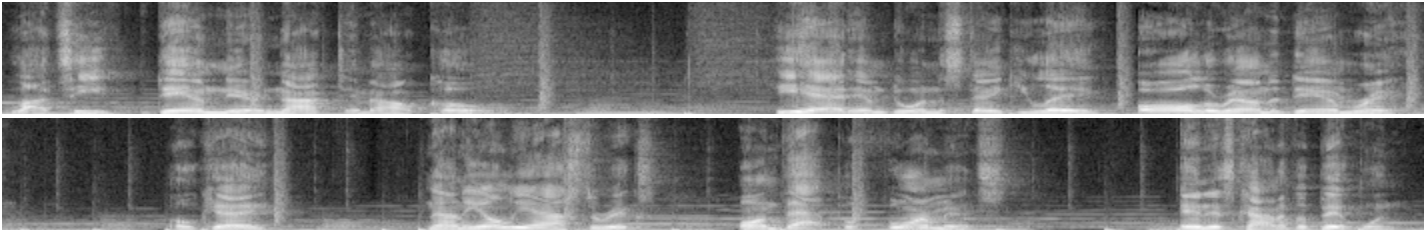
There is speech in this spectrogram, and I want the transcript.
Lateef damn near knocked him out cold. He had him doing the stanky leg all around the damn ring. Okay? Now, the only asterisk on that performance, and it's kind of a big one,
